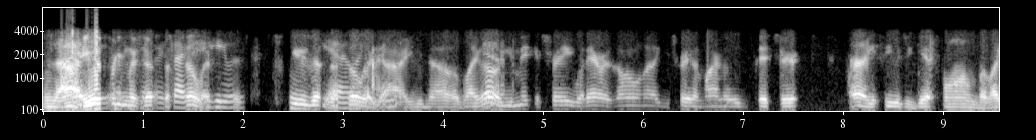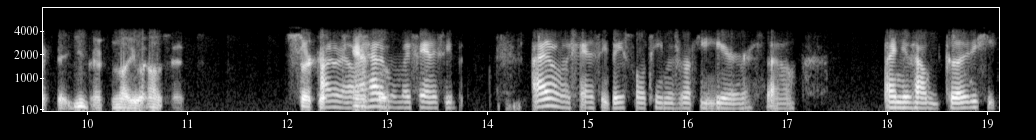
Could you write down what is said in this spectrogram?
Nah, he was pretty much just a filler. He was he was just yeah, a filler like, guy, you know. Like, yeah. oh, you make a trade with Arizona, you trade a minor league pitcher, uh, you see what you get for him. But like that, you've been familiar with him since circa. I don't know. I had him on my fantasy. I had him on my fantasy baseball team his rookie year, so I knew how good he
